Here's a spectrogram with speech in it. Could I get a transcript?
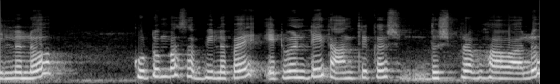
ఇళ్ళలో కుటుంబ సభ్యులపై ఎటువంటి తాంత్రిక దుష్ప్రభావాలు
